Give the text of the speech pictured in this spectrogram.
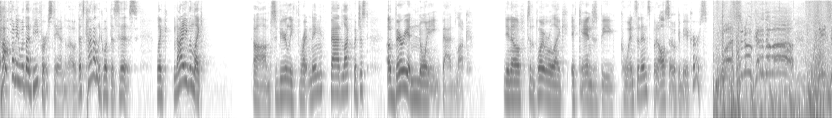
How funny would that be for a stand though? That's kind of like what this is. Like not even like um severely threatening bad luck, but just a very annoying bad luck You know, to the point where like it can just be coincidence, but also it could be a curse. わしの体は磁石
